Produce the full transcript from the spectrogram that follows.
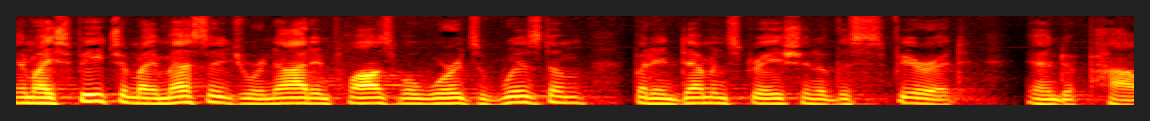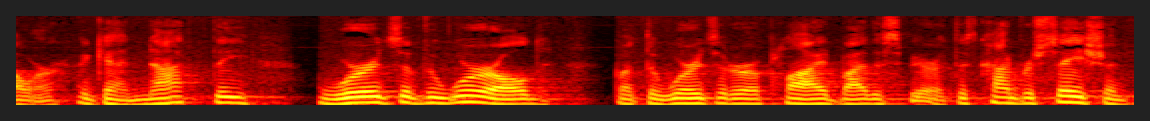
And my speech and my message were not in plausible words of wisdom, but in demonstration of the Spirit and of power. Again, not the words of the world, but the words that are applied by the Spirit. This conversation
